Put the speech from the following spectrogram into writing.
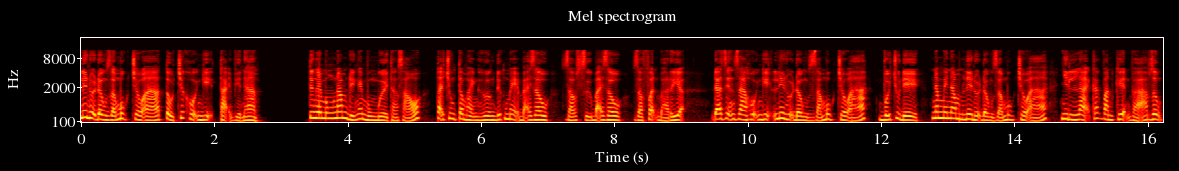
Liên hội đồng giám mục châu Á tổ chức hội nghị tại Việt Nam. Từ ngày mùng 5 đến ngày mùng 10 tháng 6, tại Trung tâm Hành hương Đức Mẹ Bãi Dâu, Giáo sứ Bãi Dâu, Giáo phận Bà Rịa, đã diễn ra hội nghị Liên hội đồng Giám mục châu Á với chủ đề 50 năm Liên hội đồng Giám mục châu Á nhìn lại các văn kiện và áp dụng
